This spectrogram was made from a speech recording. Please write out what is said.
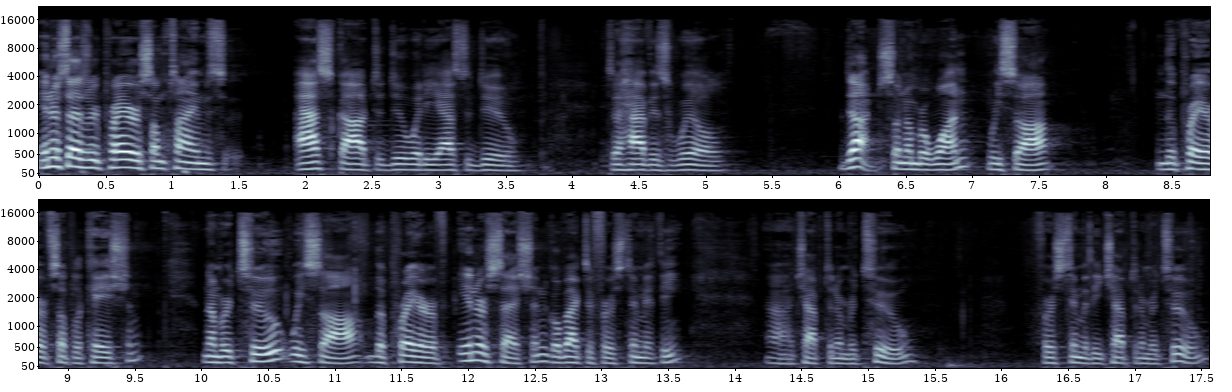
Intercessory prayer sometimes asks God to do what he has to do to have his will done. So, number one, we saw the prayer of supplication. Number two, we saw the prayer of intercession. Go back to 1 Timothy, uh, chapter number 2. 1 Timothy, chapter number 2.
